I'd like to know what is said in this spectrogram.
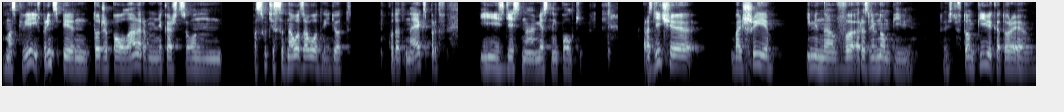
в Москве. И, в принципе, тот же Паул Ланнер, мне кажется, он, по сути, с одного завода идет куда-то на экспорт и здесь на местные полки. Различия большие именно в разливном пиве. То есть в том пиве, которое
